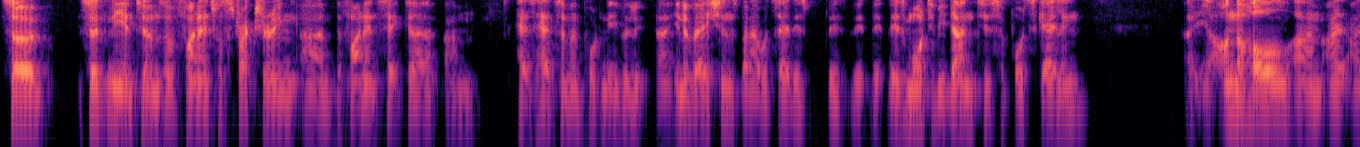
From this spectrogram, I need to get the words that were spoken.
so certainly in terms of financial structuring, um, the finance sector um, has had some important evolu- uh, innovations, but I would say there's, there's, there's more to be done to support scaling. Uh, on the whole, um, I, I,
